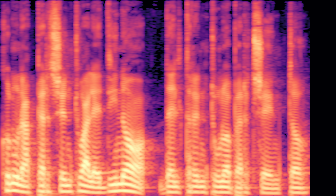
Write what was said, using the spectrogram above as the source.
con una percentuale di no del 31%.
